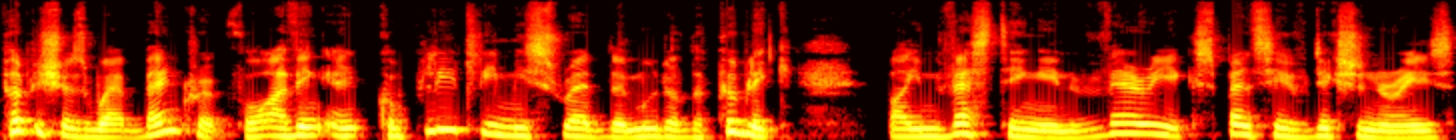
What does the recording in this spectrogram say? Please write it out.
publishers were bankrupt for having uh, completely misread the mood of the public by investing in very expensive dictionaries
